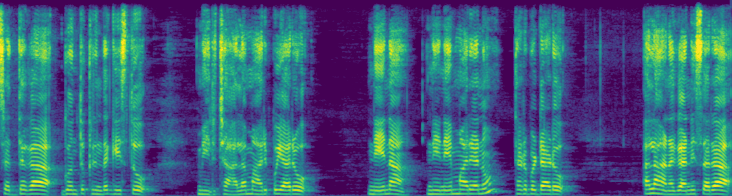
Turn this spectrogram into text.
శ్రద్ధగా గొంతు క్రింద గీస్తూ. మీరు చాలా మారిపోయారు. నేనా? నేనేం మారాను? తడబడ్డాడు. అలా అనగానే సరా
